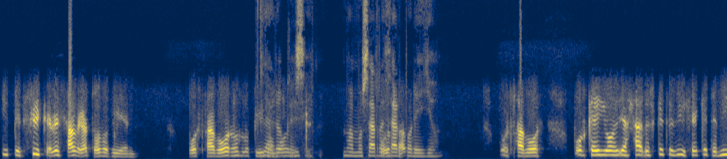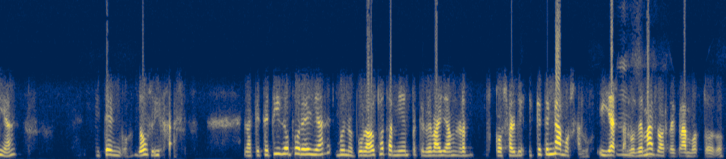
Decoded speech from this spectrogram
y pedir que le salga todo bien. Por favor, os lo pido. Claro que sí. Vamos a rezar por, ello. Por favor, porque yo ya sabes que te dije que tenía y tengo dos hijas. La que te pido por ella, bueno, por la otra también, para que le vayan las cosas bien, que tengamos algo. Y ya está, lo demás lo arreglamos todo.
